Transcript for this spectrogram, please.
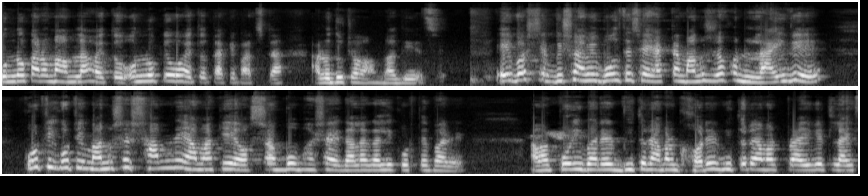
অন্য কারও মামলা হয়তো, অন্য কেউ হয়তো তাকে পাঁচটা, আরও দুটো মামলা দিয়েছে। এই বছর বিষয় আমি বলতে চাই, একটা মানুষ যখন লাইভে কোটি কোটি মানুষের সামনে আমাকে অশ্রাব্য ভাষায় গালাগালি করতে পারে আমার পরিবারের ভিতরে, আমার ঘরের ভিতরে, আমার প্রাইভেট লাইফ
